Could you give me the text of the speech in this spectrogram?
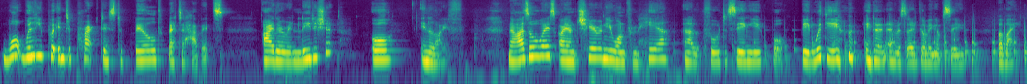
what will you put into practice to build better habits, either in leadership or in life? Now, as always, I am cheering you on from here, and I look forward to seeing you or being with you in an episode coming up soon. Bye bye.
